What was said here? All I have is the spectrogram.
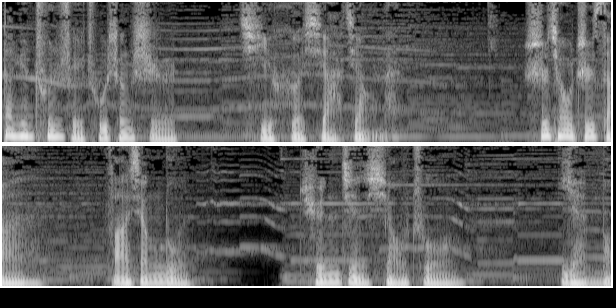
但愿春水初生时，七鹤下江南。石桥纸伞，发香露，群尽小酌，眼眸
